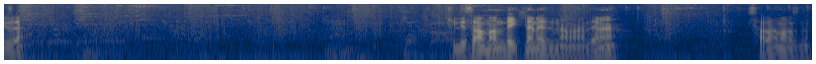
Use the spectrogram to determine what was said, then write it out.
Güzel. Kilis almamı beklemedin ama değil mi? Salamazdın.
